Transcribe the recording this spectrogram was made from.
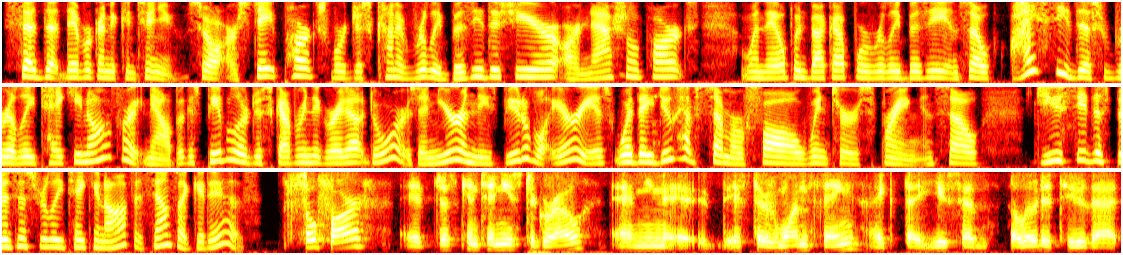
said that they were going to continue. So our state parks were just kind of really busy this year. Our national parks, when they opened back up, were really busy. And so I see this really taking off right now because people are discovering the great outdoors. And you're in these beautiful areas where they do have summer, fall, winter, spring. And so do you see this business really taking off? It sounds like it is. So far, it just continues to grow. I mean, if there's one thing like that you said alluded to that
